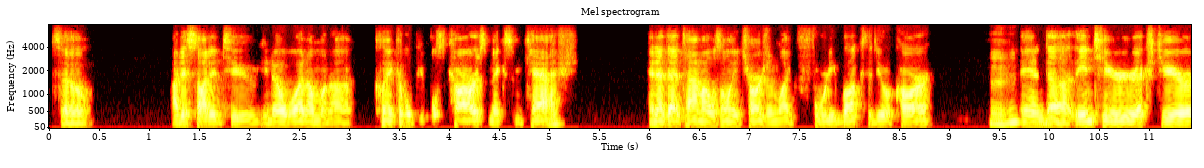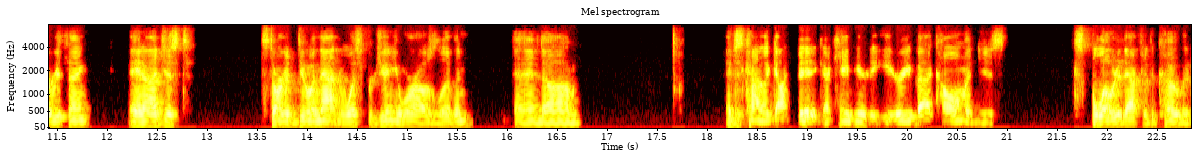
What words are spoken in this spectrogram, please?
So I decided to, you know what, I'm going to clean a couple people's cars, make some cash. And at that time, I was only charging like forty bucks to do a car, mm-hmm. and uh, the interior, exterior, everything. And I just started doing that in West Virginia where I was living, and um, it just kind of got big. I came here to Erie back home and just exploded after the COVID.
